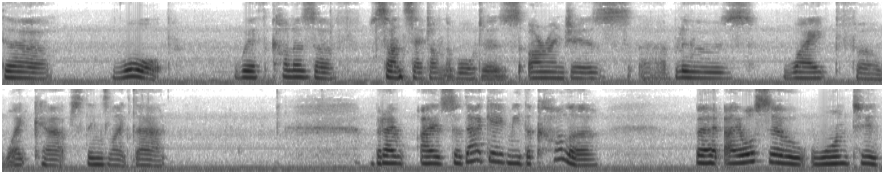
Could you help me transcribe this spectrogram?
the warp with colors of sunset on the waters, oranges, uh, blues, white for white caps, things like that. But I, I so that gave me the color, but I also wanted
